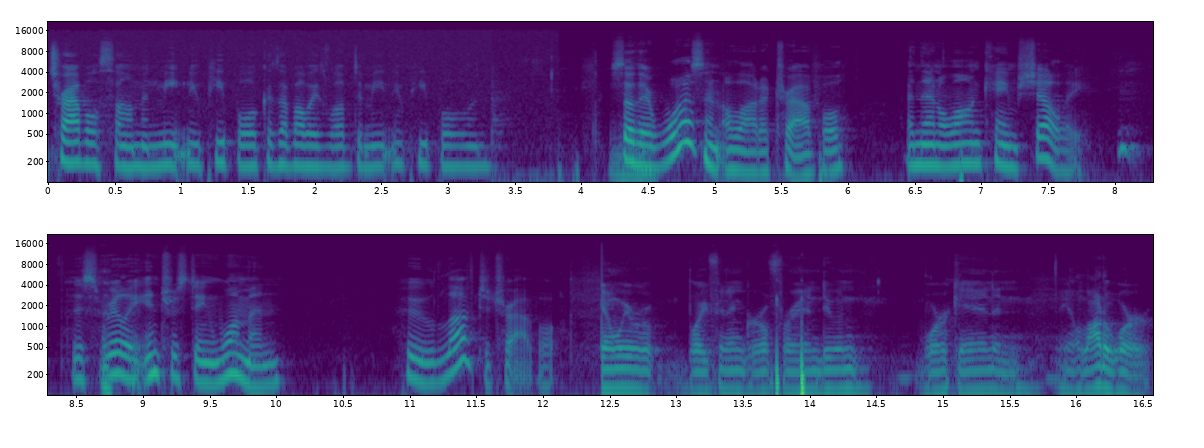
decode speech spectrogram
travel some and meet new people because I've always loved to meet new people. And So there wasn't a lot of travel, and then along came Shelley, this really interesting woman who loved to travel. You know, we were boyfriend and girlfriend doing work in and you know a lot of work.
